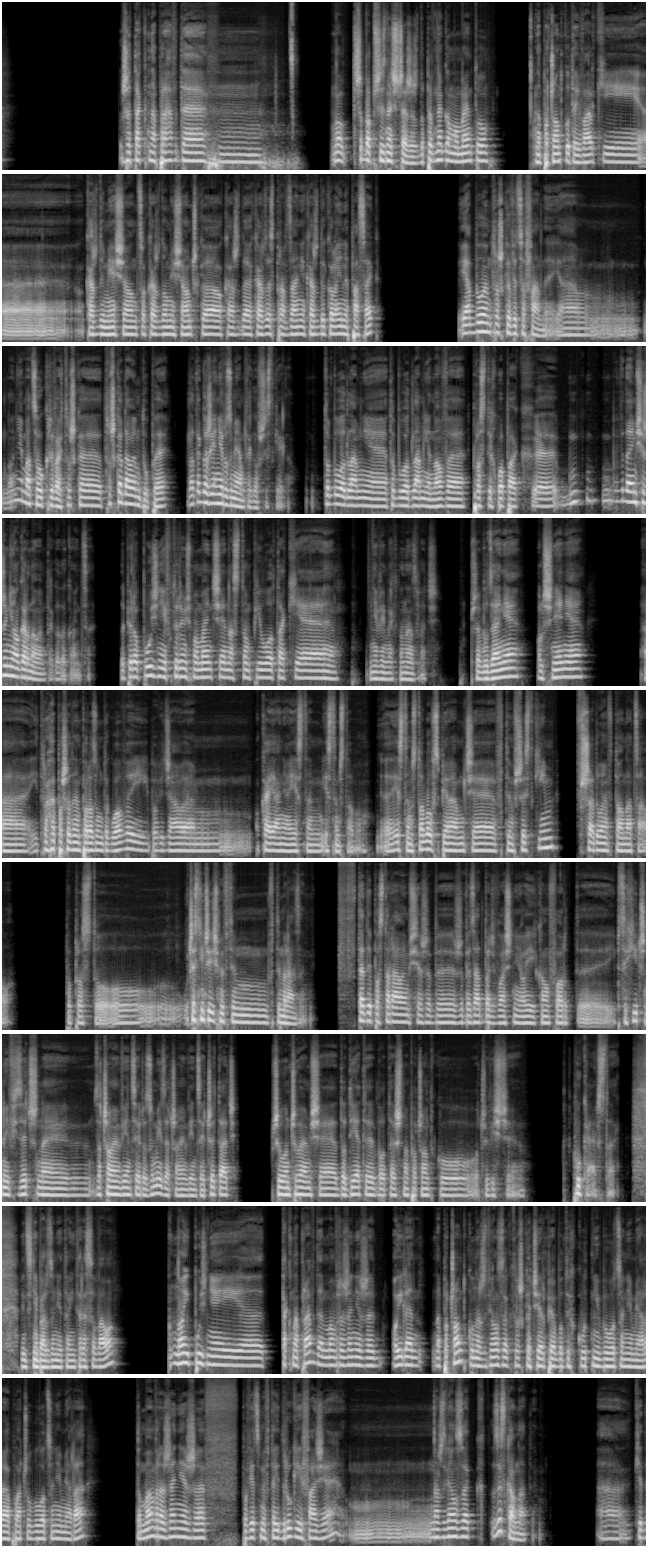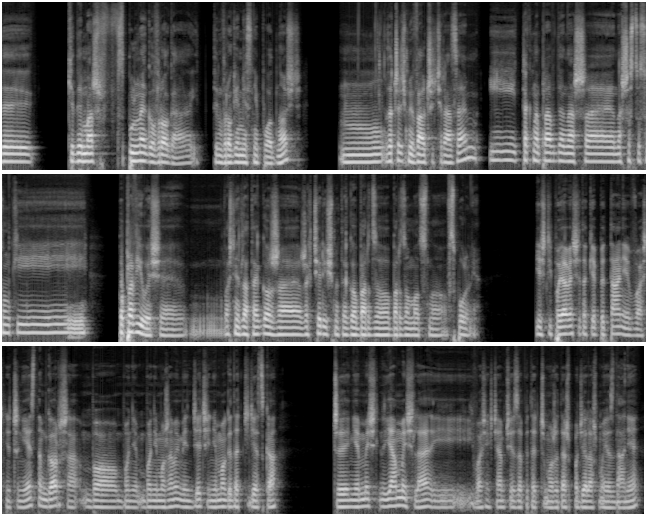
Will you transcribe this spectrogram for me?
że tak naprawdę hmm, no, trzeba przyznać szczerze, że do pewnego momentu na początku tej walki e, każdy miesiąc, o każdą miesiączkę, o każde, każde sprawdzanie, każdy kolejny pasek, ja byłem troszkę wycofany. Ja, no nie ma co ukrywać, troszkę, troszkę dałem dupy, dlatego że ja nie rozumiałem tego wszystkiego. To było dla mnie, to było dla mnie nowe, prosty chłopak. E, wydaje mi się, że nie ogarnąłem tego do końca. Dopiero później, w którymś momencie nastąpiło takie, nie wiem jak to nazwać, przebudzenie, olśnienie, i trochę poszedłem po rozum do głowy i powiedziałem: OK, Ania, jestem, jestem z tobą. Jestem z tobą, wspieram cię w tym wszystkim. Wszedłem w to na cało. Po prostu uczestniczyliśmy w tym, w tym razem. Wtedy postarałem się, żeby, żeby zadbać właśnie o jej komfort y, i psychiczny, i fizyczny. Zacząłem więcej rozumieć, zacząłem więcej czytać. Przyłączyłem się do diety, bo też na początku oczywiście cares, tak? Więc nie bardzo mnie to interesowało. No i później e, tak naprawdę mam wrażenie, że o ile na początku nasz związek troszkę cierpiał, bo tych kłótni było co niemiara, a płaczu było co niemiara, to mam wrażenie, że w, powiedzmy w tej drugiej fazie mm, nasz związek zyskał na tym. Kiedy, kiedy masz wspólnego wroga i tym wrogiem jest niepłodność, zaczęliśmy walczyć razem i tak naprawdę nasze, nasze stosunki poprawiły się właśnie dlatego, że, że chcieliśmy tego bardzo, bardzo mocno wspólnie. Jeśli pojawia się takie pytanie właśnie, czy nie jestem gorsza, bo, bo, nie, bo nie możemy mieć dzieci, nie mogę dać ci dziecka, czy nie myśl, ja myślę i, i właśnie chciałem cię zapytać, czy może też podzielasz moje zdanie,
